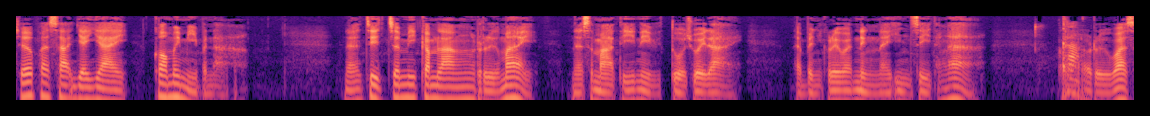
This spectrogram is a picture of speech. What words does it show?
เจอภาษาใหญ่ๆ ก็ไม่มีปัญหานะจิตจะมีกำลังหรือไม่นะสมาธินี่ตัวช่วยได้นะเป็นเรียกว่าหนึ่งในอินทรีย์ทั้งห้าหรือว่าส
